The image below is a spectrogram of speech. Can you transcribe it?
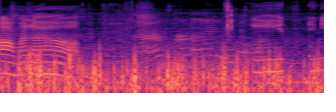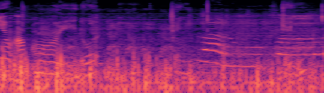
าข่ามาแล้วอีไอเนี่ยอัพใหม่ด้วยเจ๋งเจ๋งโอเค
